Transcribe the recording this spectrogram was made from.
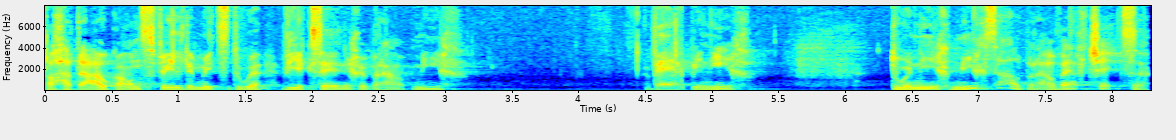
das hat auch ganz viel damit zu tun, wie sehe ich überhaupt mich? Wer bin ich? Tue ich mich selber auch wertschätzen?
